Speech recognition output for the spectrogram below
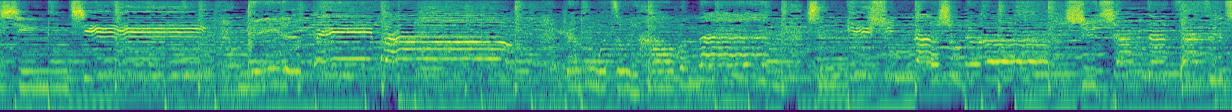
心情，你的背包让我走得好缓慢。陈奕迅那首歌是唱的他自己，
